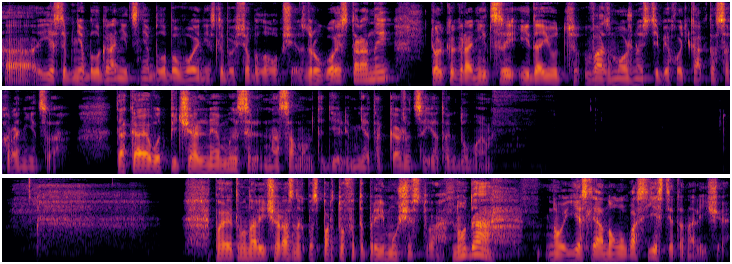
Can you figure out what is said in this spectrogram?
Э, если бы не было границ, не было бы войн, если бы все было общее. С другой стороны, только границы и дают возможность тебе хоть как-то сохраниться. Такая вот печальная мысль на самом-то деле. Мне так кажется, я так думаю. Поэтому наличие разных паспортов – это преимущество. Ну да, но если оно у вас есть, это наличие.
